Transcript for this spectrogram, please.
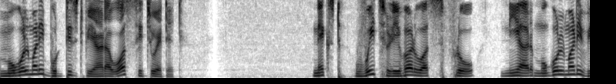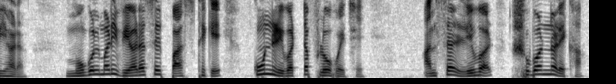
Moghalmari Buddhist vihara was situated next which river was flow near Moghalmari vihara? Moghalmari বিহারাসের পাশ থেকে কোন রিভারটা ফ্লো হয়েছে? Answer river Subarnarekha.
